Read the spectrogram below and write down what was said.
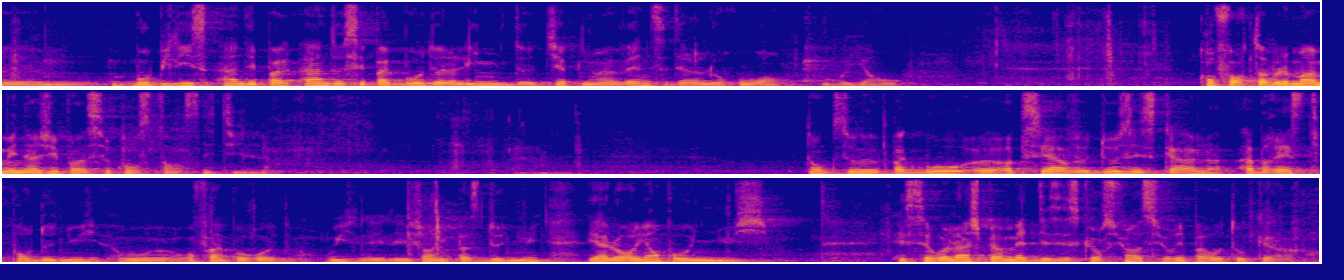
euh, mobilisent un, des, un, de ces paquebots de la ligne de Dieppe-Neuhaven, c'est-à-dire le Rouen, vous voyez en haut. Confortablement aménagé par la circonstance, dit-il. Donc ce paquebot euh, observe deux escales à Brest pour deux nuits, enfin pour oui les, les gens y passent deux nuits, et à Lorient pour une nuit. Et ces relâches permettent des excursions assurées par autocar.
